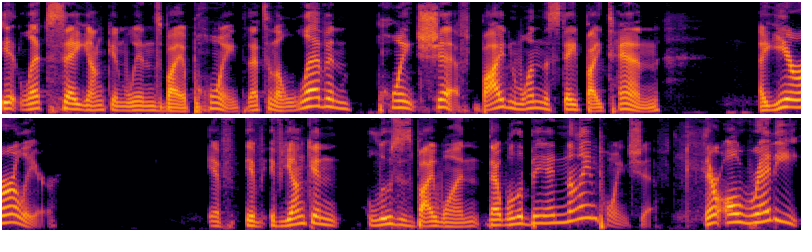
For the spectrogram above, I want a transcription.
it let's say Youngkin wins by a point. That's an eleven point shift. Biden won the state by ten a year earlier. If if if Youngkin loses by one, that will be a nine point shift. They're already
